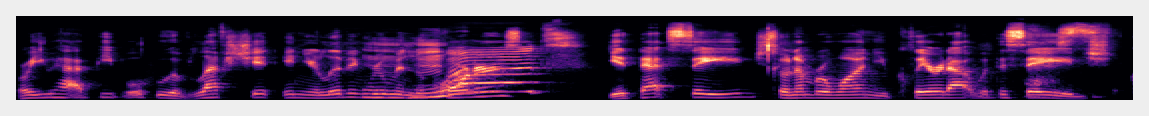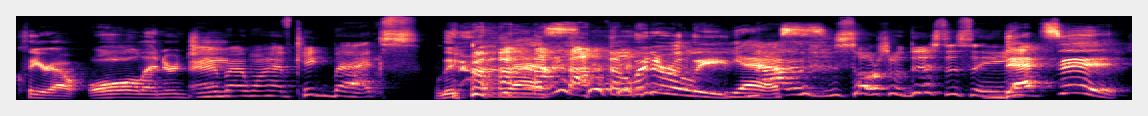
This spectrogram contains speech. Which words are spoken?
or you have people who have left shit in your living room in the Mhm. corners, What? Get that sage. So number one, you clear it out with the sage. Clear out all energy. Everybody want to have kickbacks. Literally. Yes. Literally. Yes. Not social distancing. That's it.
